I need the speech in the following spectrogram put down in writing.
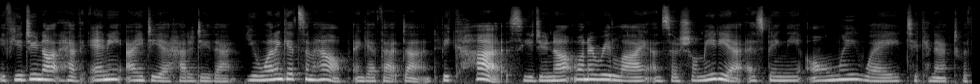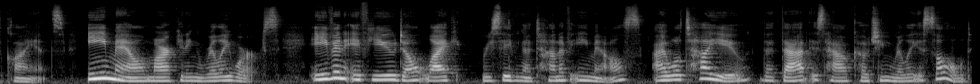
If you do not have any idea how to do that, you want to get some help and get that done because you do not want to rely on social media as being the only way to connect with clients. Email marketing really works. Even if you don't like receiving a ton of emails, I will tell you that that is how coaching really is sold.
